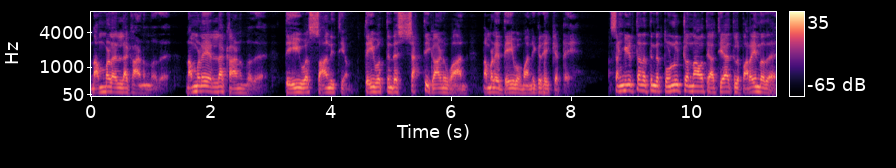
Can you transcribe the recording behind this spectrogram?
നമ്മളല്ല കാണുന്നത് നമ്മളെയല്ല കാണുന്നത്. ദൈവ സാന്നിധ്യം ദൈവത്തിന്റെ ശക്തി കാണുവാൻ നമ്മളെ ദൈവം അനുഗ്രഹിക്കട്ടെ. സങ്കീർത്തനത്തിന്റെ തൊണ്ണൂറ്റൊന്നാമത്തെ അധ്യായത്തിൽ പറയുന്നത്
